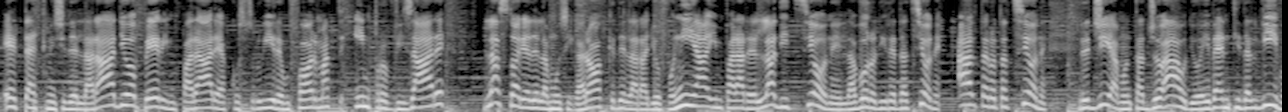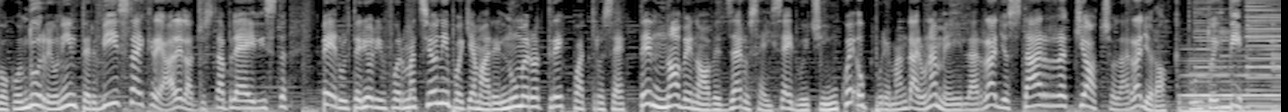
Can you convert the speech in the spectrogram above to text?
e tecnici della radio, per imparare a costruire un format, improvvisare la storia della musica rock, della radiofonia, imparare l'addizione, il lavoro di redazione, alta rotazione, regia, montaggio audio, eventi dal vivo, condurre un'intervista e creare la giusta playlist. Per ulteriori informazioni puoi chiamare il numero 347 9906625 oppure mandare una mail a radiostar-radiorock.it.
